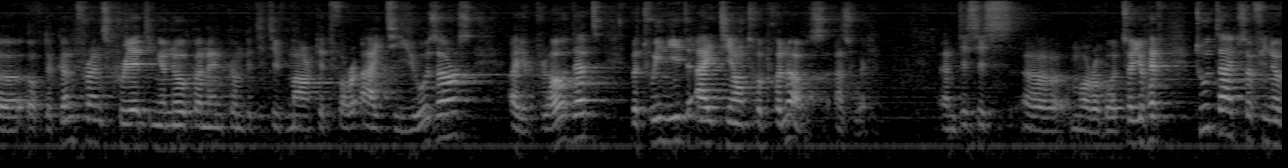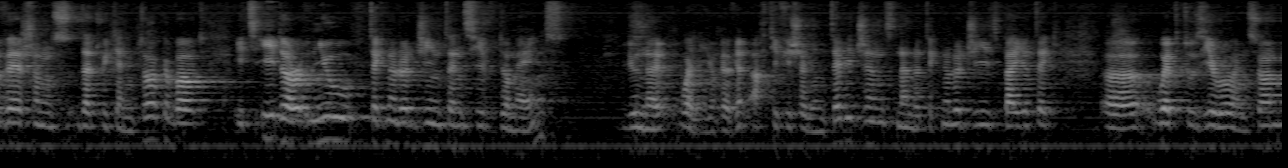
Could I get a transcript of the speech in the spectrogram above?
uh, of the conference, creating an open and competitive market for IT users, I applaud that, but we need IT entrepreneurs as well. And this is uh, more about. So you have two types of innovations that we can talk about. It's either new technology-intensive domains. You know, well, you have artificial intelligence, nanotechnologies, biotech, uh, Web 2.0, and so on.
